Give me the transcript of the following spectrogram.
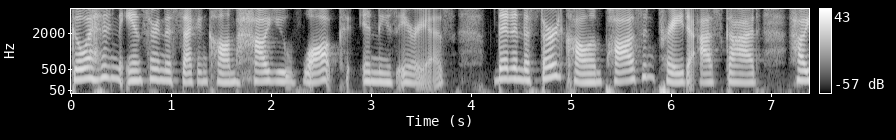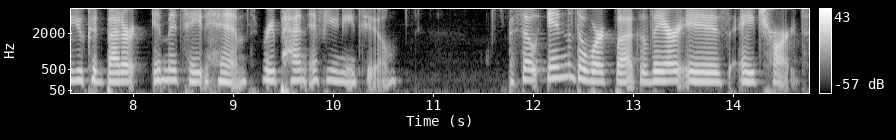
Go ahead and answer in the second column how you walk in these areas. Then in the third column, pause and pray to ask God how you could better imitate Him. Repent if you need to. So, in the workbook, there is a chart,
